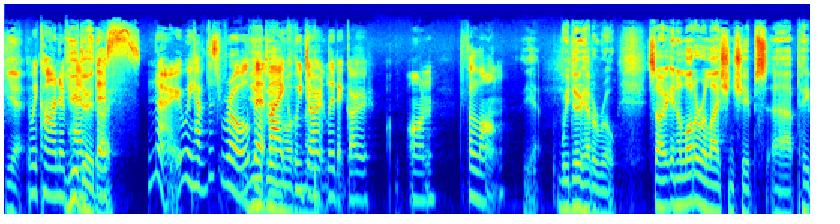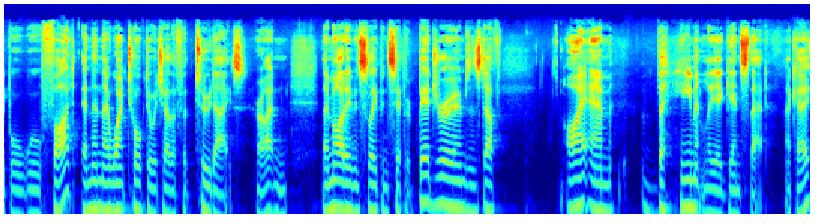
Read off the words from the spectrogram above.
Yeah. we kind of You have do, though. this. No, we have this rule You that like we don't let it go on for long. Yeah, we do have a rule. So in a lot of relationships, uh, people will fight and then they won't talk to each other for two days, right? And they might even sleep in separate bedrooms and stuff. I am vehemently against that. Okay,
